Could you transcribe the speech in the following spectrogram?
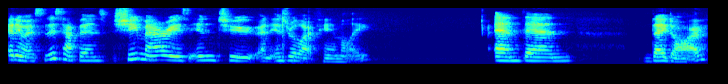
Anyway, so this happens. She marries into an Israelite family, and then they die,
